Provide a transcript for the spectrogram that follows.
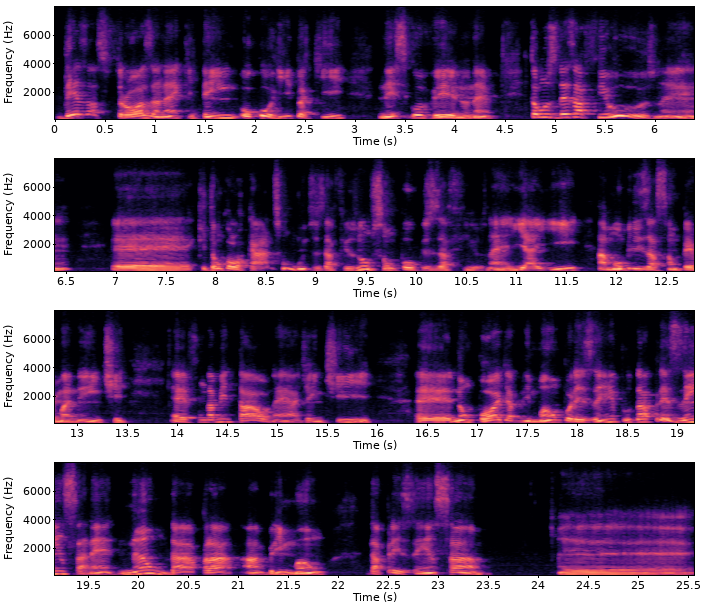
desastrosa, né, que tem ocorrido aqui nesse governo, né. Então, os desafios, né, é, que estão colocados são muitos desafios, não são poucos desafios, né? E aí a mobilização permanente é fundamental, né? A gente é, não pode abrir mão, por exemplo, da presença, né? Não dá para abrir mão da presença é,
